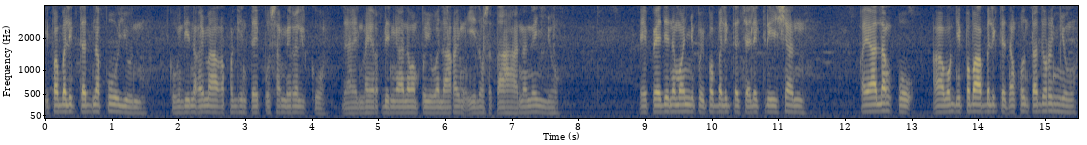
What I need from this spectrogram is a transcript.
ipabaligtad na po yun kung hindi na kayo makakapaghintay po sa Meralco dahil mahirap din nga naman po yung wala kayong ilaw sa tahanan ninyo. Eh pwede naman nyo po ipabaligtad sa electrician kaya lang po, ah, wag niyo pababaliktad ang kontador nyo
